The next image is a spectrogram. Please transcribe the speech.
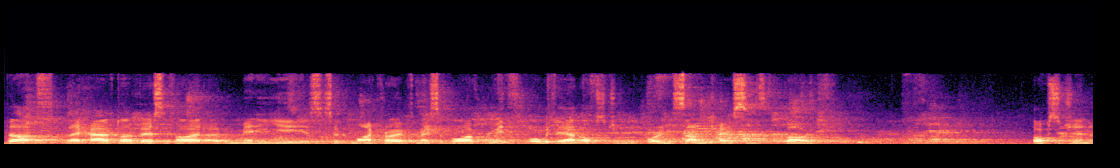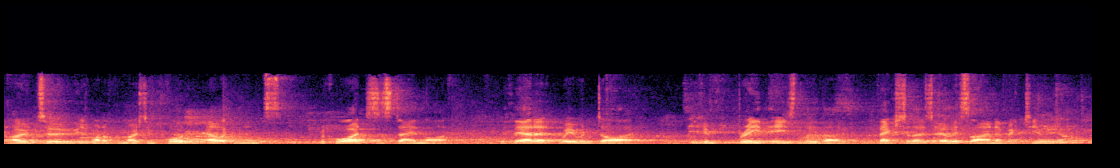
Thus, they have diversified over many years so that microbes may survive with or without oxygen, or in some cases, both. Oxygen, O2, is one of the most important elements required to sustain life. Without it, we would die. You can breathe easily though, thanks to those early cyanobacteria.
